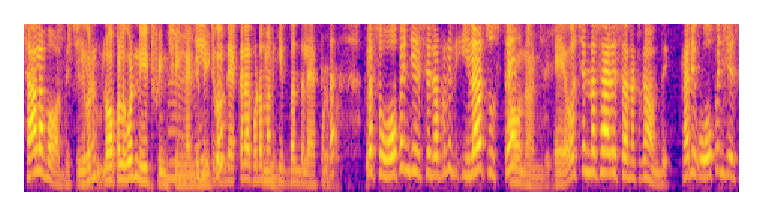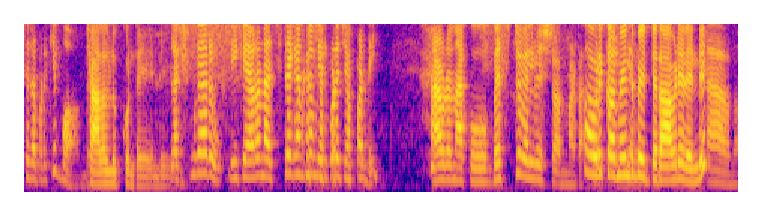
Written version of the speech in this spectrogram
చాలా బాగుంది లోపల కూడా నీట్ ఫినిషింగ్ అండి మీకు. ఎక్కడ కూడా మనకి ఇబ్బంది లేకుండా. ప్లస్ ఓపెన్ చేసేటప్పటికి ఇలా చూస్తే అవునండి. ఏవో చిన్న సారీస్ అన్నట్టుగా ఉంది. కానీ ఓపెన్ చేసేటప్పటికి బాగుంది. చాలా లుక్ ఉంటాయండి. లక్ష్మి గారు మీకు ఎవరైనా నచ్చితే కనుక మీరు కూడా చెప్పండి. ఆవిడ నాకు బెస్ట్ వెల్ విషర్ అనమాట ఆవిడ కమెంట్ పెట్టారు. ఆవిడేనండి అవును.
